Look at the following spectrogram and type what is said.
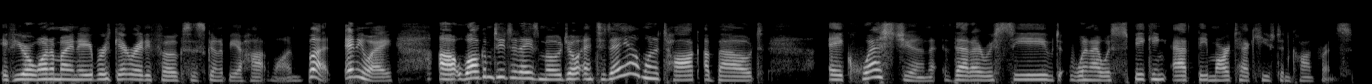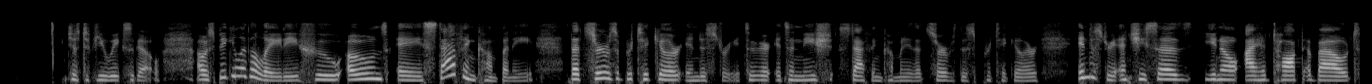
if you're one of my neighbors, get ready, folks. It's going to be a hot one. But anyway, uh, welcome to today's mojo. And today I want to talk about a question that I received when I was speaking at the Martech Houston conference just a few weeks ago. I was speaking with a lady who owns a staffing company that serves a particular industry. It's a it's a niche staffing company that serves this particular industry. And she says, you know, I had talked about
